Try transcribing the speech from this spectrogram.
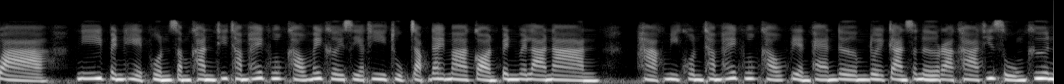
กว่า นี่เป็นเหตุผลสำคัญที่ทำให้พวกเขาไม่เคยเสียทีถูกจับได้มาก่อนเป็นเวลานาน หากมีคนทำให้พวกเขาเปลี่ยนแผนเดิมโดยการเสนอราคาที่สูงขึ้น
